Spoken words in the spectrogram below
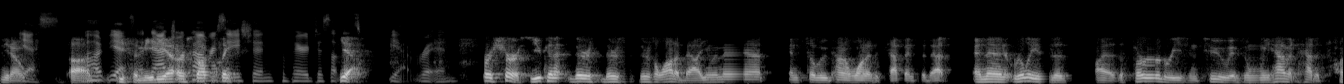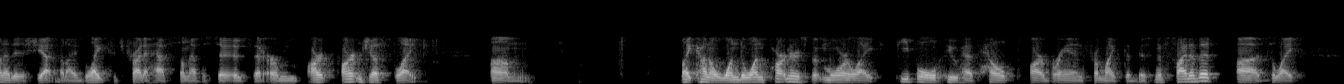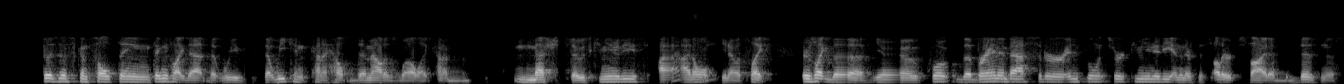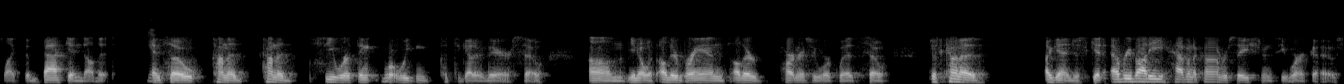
you know, yes. uh, Uh, yeah, piece of media or something. conversation compared to something Yeah. yeah, written. for sure. So you can there's there's there's a lot of value in that, and so we kind of wanted to tap into that. And then really the uh, the third reason too is when we haven't had a ton of this yet, but I'd like to try to have some episodes that are aren't aren't just like um like kind of one-to-one partners, but more like people who have helped our brand from like the business side of it. Uh, so like business consulting, things like that, that we've that we can kind of help them out as well, like kind of mesh those communities. I, I don't, you know, it's like there's like the you know quote the brand ambassador influencer community, and then there's this other side of the business, like the back end of it. Yeah. And so kind of kind of see where think what we can put together there. So um, you know, with other brands, other partners we work with. So just kind of again, just get everybody having a conversation and see where it goes.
